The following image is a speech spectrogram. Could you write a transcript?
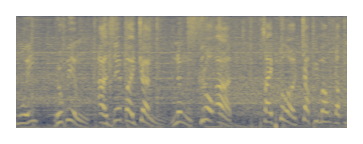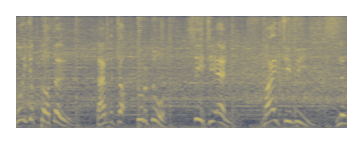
2016រវាងអាហ្សេបៃចាន់និងក្រូអាតផ្សាយផ្ទាល់ចាប់ពីម៉ោង11យប់តទៅ តាមកញ្ចក់ទូរទស្សន៍ CTN, MyTV និង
